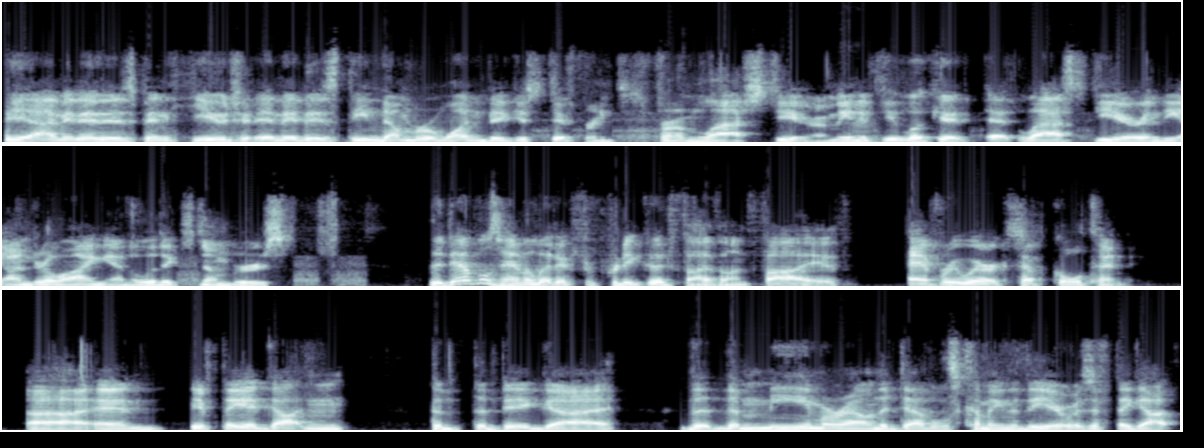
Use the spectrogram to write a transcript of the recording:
Yeah, I mean, it has been huge, and it is the number one biggest difference from last year. I mean, if you look at, at last year and the underlying analytics numbers, the Devils' analytics were pretty good five on five everywhere except goaltending. Uh, and if they had gotten the the big uh, the the meme around the Devils coming into the year was if they got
